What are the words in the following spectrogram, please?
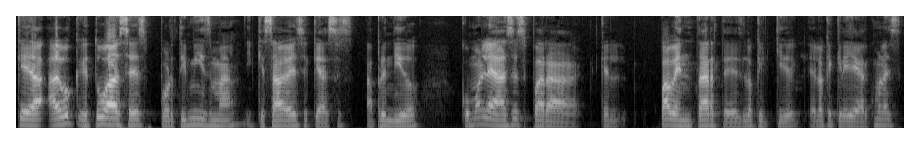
que algo que tú haces por ti misma y que sabes y que has aprendido, ¿cómo le haces para que para aventarte? Es lo que es lo que quería llegar. ¿Cómo les,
